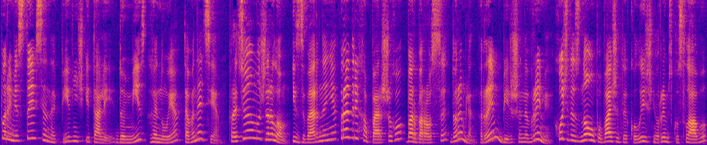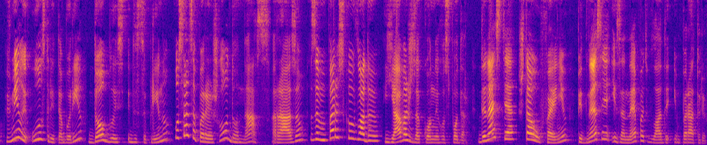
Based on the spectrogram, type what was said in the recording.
перемістився на північ Італії до міст Генуя та Венеція. Працюємо джерелом із звернення Фредріха І Барбаросси до римлян. Рим більше не в Римі. Хочете знову побачити колишню римську славу, вмілий устрій таборів, доблесть і дисципліну? Усе це перейшло до нас разом з імперською владою. Я ваш законний господар. Династія Штауфенів, піднесення і занепад влади імператорів.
